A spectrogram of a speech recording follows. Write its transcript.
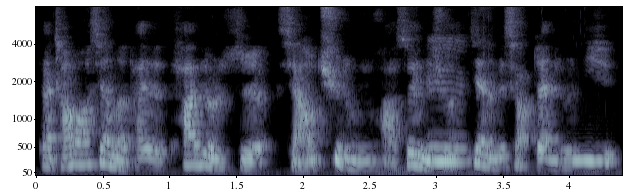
但长毛线呢，它它就是想要去中心化，所以你说嗯。建了个小站，就是你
